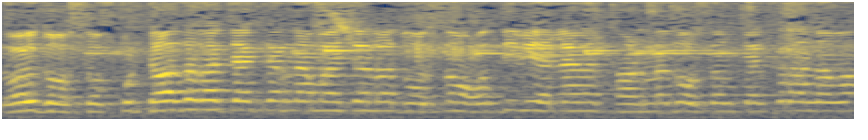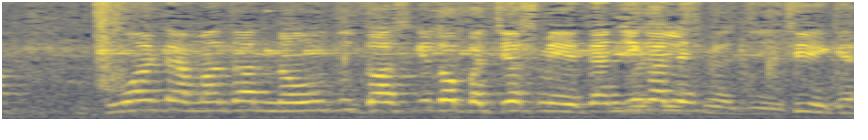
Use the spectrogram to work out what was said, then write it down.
ਲੋ ਦੋਸਤੋ ਪੁੱਠਾ ਜ਼ਰਾ ਚੈੱਕ ਕਰਨਾ ਮਾਸ਼ਾਅੱਲਾ ਦੋਸਤਾਂ ਉਹਦੀ ਵੀ ਹੱਲਾਂ ਥਣ ਮੈਂ ਦੋਸਤਾਂ ਨੂੰ ਚੈੱਕ ਕਰਾਣਾ ਵਾ ਦੋਆਂ ਟਾਈਮਾਂ ਦਾ 9 ਤੋਂ 10 ਕਿਲੋ ਬੱਚੇ ਸਮੇਤ ਹੈ ਜੀ ਗੱਲ ਜੀ। ਠੀਕ ਹੈ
